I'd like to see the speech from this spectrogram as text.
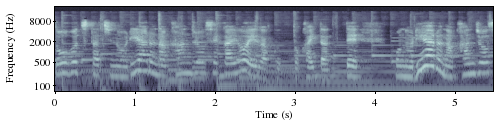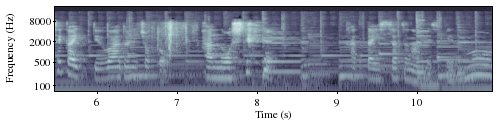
動物たちのリアルな感情世界を描くと書いてあってこのリアルな感情世界っていうワードにちょっと反応して買った一冊なんですけれども。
